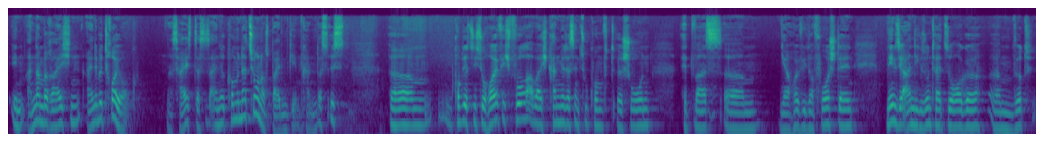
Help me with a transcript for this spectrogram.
in anderen Bereichen eine Betreuung. Das heißt, dass es eine Kombination aus beiden geben kann. Das ist, ähm, kommt jetzt nicht so häufig vor, aber ich kann mir das in Zukunft äh, schon etwas ähm, ja, häufiger vorstellen. Nehmen Sie an, die Gesundheitssorge ähm, wird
